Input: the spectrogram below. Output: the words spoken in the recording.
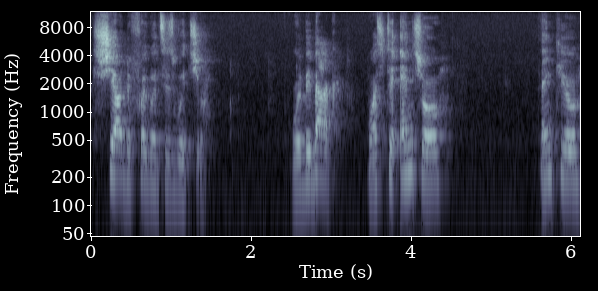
share the fragrances with you. We'll be back. Watch the intro Thank you.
